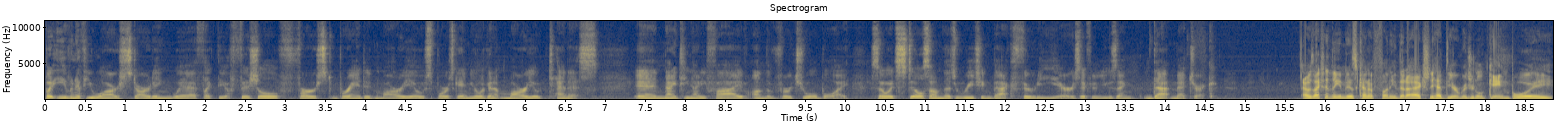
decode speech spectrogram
But even if you are starting with like the official first branded Mario sports game, you're looking at Mario Tennis in 1995 on the Virtual Boy. So it's still something that's reaching back 30 years if you're using that metric. I was actually thinking it is kind of funny that I actually had the original Game Boy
